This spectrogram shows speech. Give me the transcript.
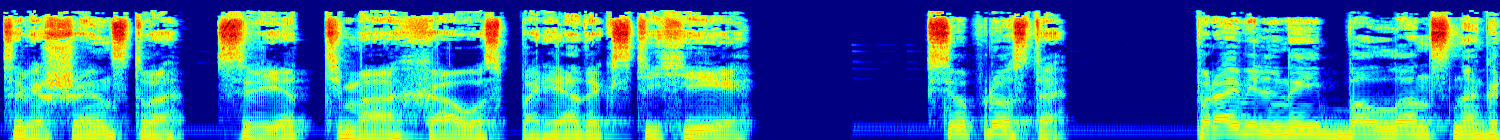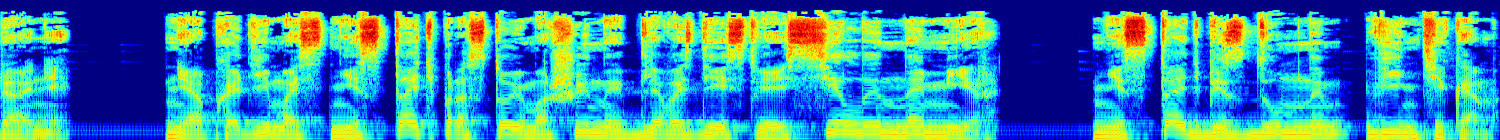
Совершенство, свет, тьма, хаос, порядок, стихии. Все просто – правильный баланс на грани. Необходимость не стать простой машиной для воздействия силы на мир, не стать бездумным винтиком,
